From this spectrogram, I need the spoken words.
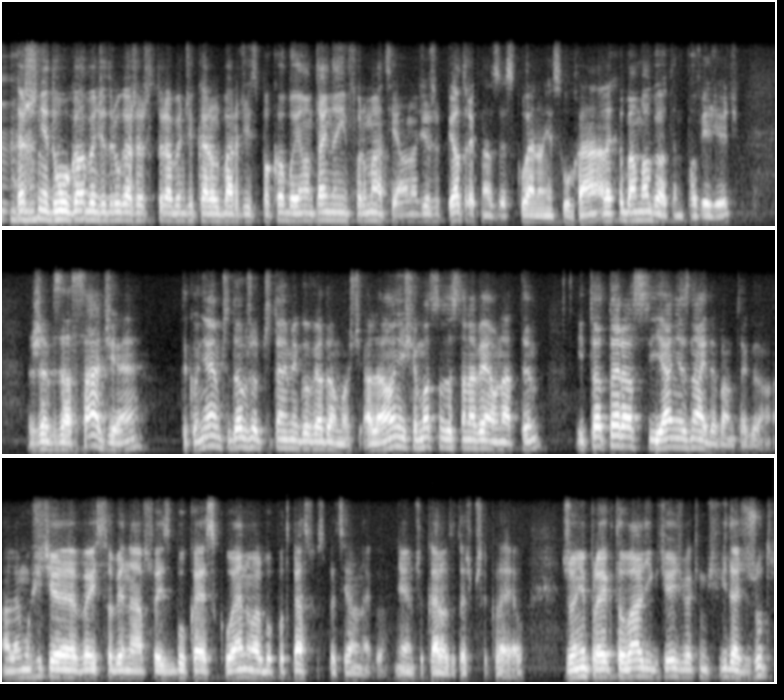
Mhm. Też niedługo będzie druga rzecz, która będzie Karol bardziej spoko, bo ja mam tajne informacje. Mam nadzieję, że Piotrek nas ze Skłenu nie słucha, ale chyba mogę o tym powiedzieć, że w zasadzie, tylko nie wiem, czy dobrze odczytałem jego wiadomość, ale oni się mocno zastanawiają nad tym i to teraz ja nie znajdę wam tego, ale musicie wejść sobie na Facebooka SQN-u albo podcastu specjalnego. Nie wiem, czy Karol to też przyklejał. Że oni projektowali gdzieś w jakimś, widać rzut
